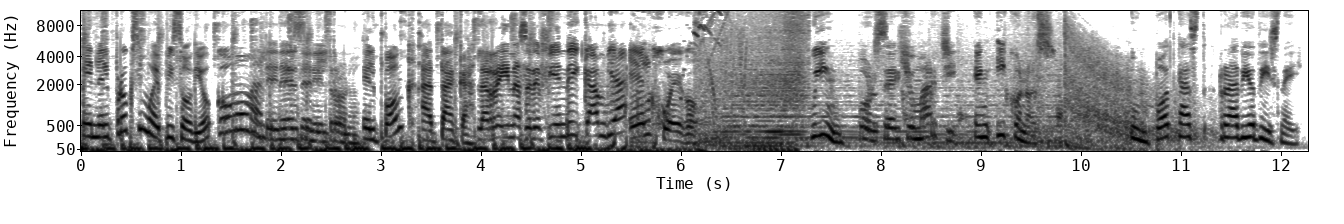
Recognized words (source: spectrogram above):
En el próximo episodio, ¿cómo mantenerse en el trono? El punk ataca, la reina se defiende y cambia el juego. Queen por Sergio Marchi en Iconos, un podcast Radio Disney.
